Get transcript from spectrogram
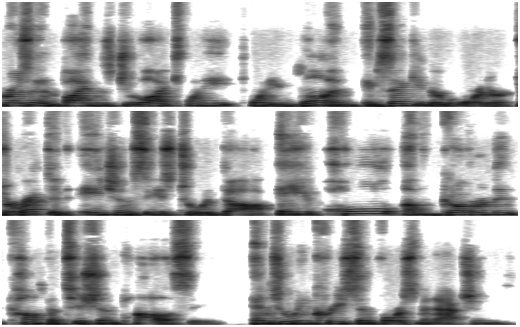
President Biden's July 2021 executive order directed agencies to adopt a whole of government competition policy and to increase enforcement actions.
